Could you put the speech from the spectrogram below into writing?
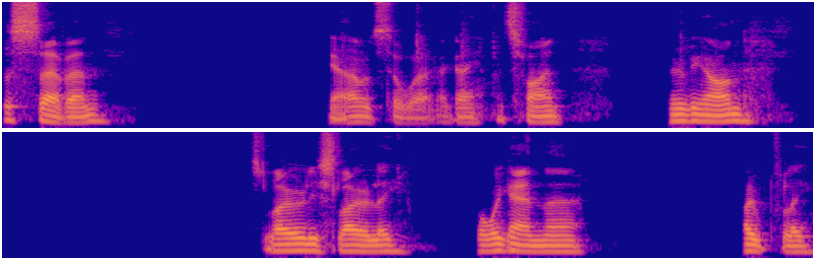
The seven. Yeah, that would still work. Okay, that's fine. Moving on. Slowly, slowly. But we're getting there. Hopefully.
